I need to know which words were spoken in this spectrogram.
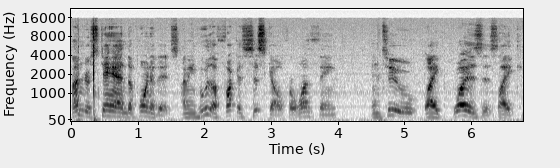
understand the point of this. I mean, who the fuck is Sisqo, for one thing? And two, like, what is this? Like,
